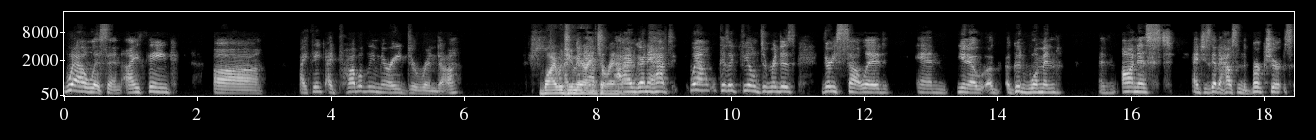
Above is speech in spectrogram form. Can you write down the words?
Well, listen, I think, uh, I think I'd probably marry Dorinda. Why would you marry Dorinda? To, I'm going to have to. Well, because I feel Dorinda's very solid and you know a, a good woman and honest and she's got a house in the Berkshires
